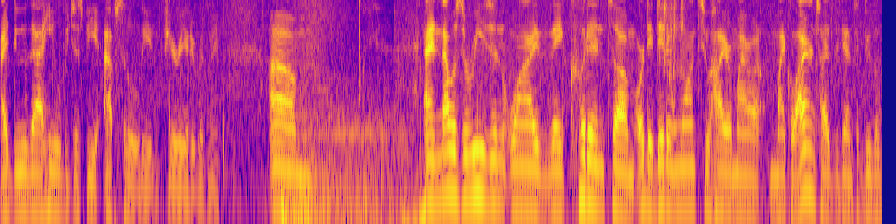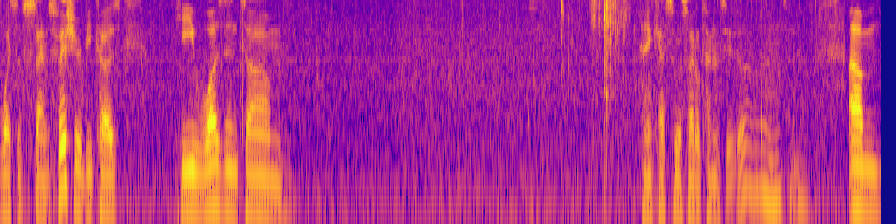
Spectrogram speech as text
I do that, he will be just be absolutely infuriated with me. Um, and that was the reason why they couldn't, um, or they didn't want to hire My- Michael Ironsides again to do the voice of Sam Fisher because he wasn't. Um, Hank has suicidal tendencies. Um,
